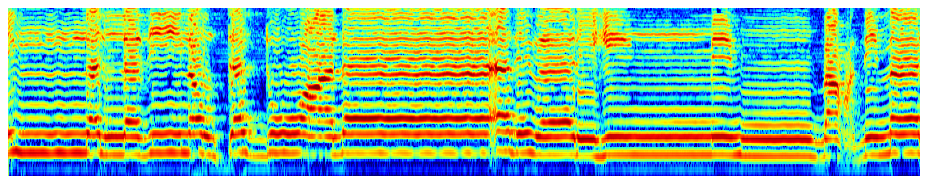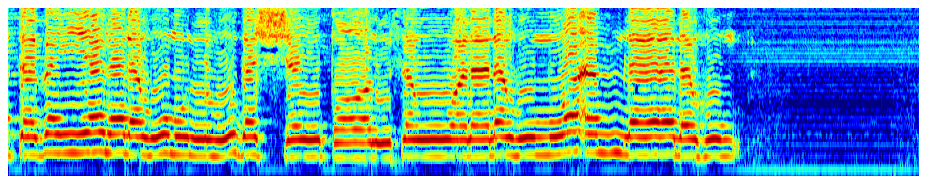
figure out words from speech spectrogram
إن الذين ارتدوا على أدبارهم من بعد ما تبين لهم الهدى الشيطان سول لهم وأملى لهم ۖ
